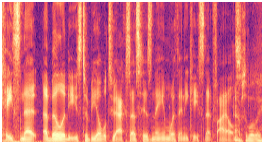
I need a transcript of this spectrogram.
CaseNet abilities to be able to access his name with any CaseNet files. absolutely.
